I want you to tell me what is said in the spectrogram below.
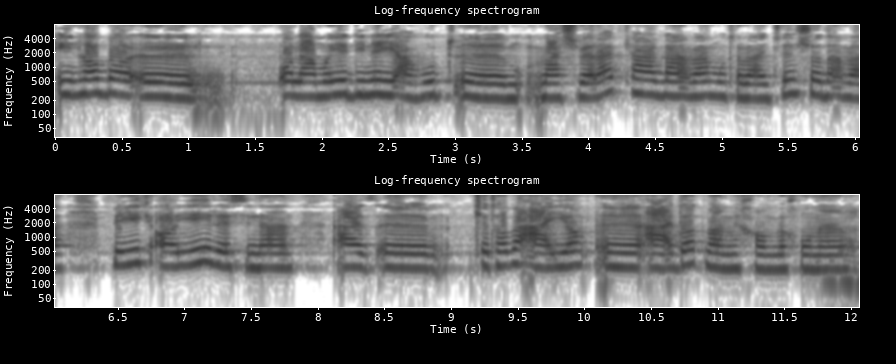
اینها با علمای دین یهود مشورت کردن و متوجه شدن و به یک آیه رسیدن از کتاب ایام اعداد من می‌خوام بخونم. بله.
